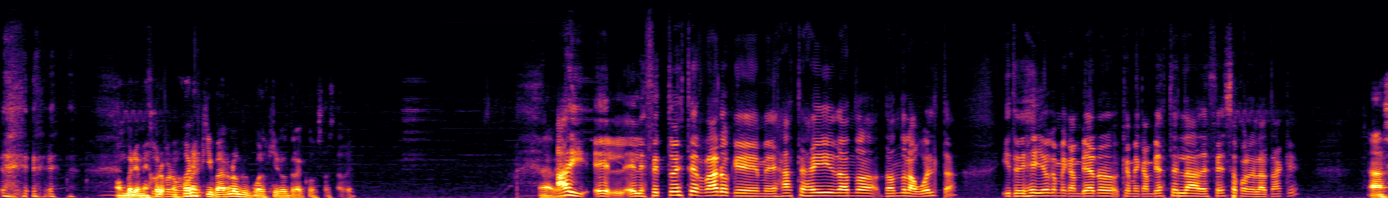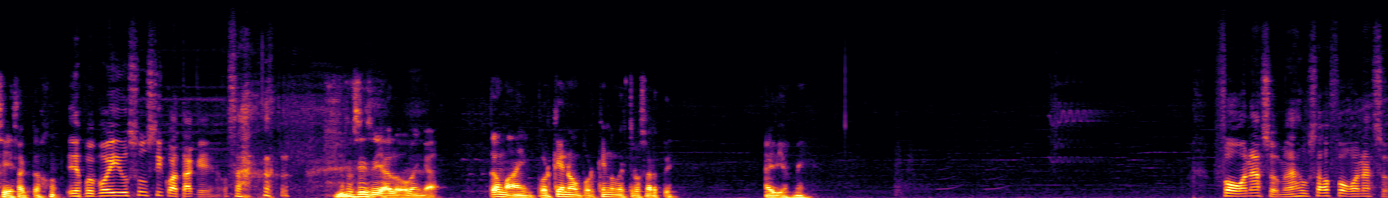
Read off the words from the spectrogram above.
Hombre, mejor, esquivarlo que cualquier otra cosa, ¿sabes? Ay, el, el efecto este raro que me dejaste ahí dando, dando la vuelta. Y te dije yo que me cambiaron, que me cambiaste la defensa por el ataque. Ah, sí, exacto. Y después voy y uso un psicoataque. O sea, sí, sí, ya lo, venga. Toma ahí, ¿por qué no? ¿Por qué no destrozarte? Ay, Dios mío. fogonazo, me has usado fogonazo.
